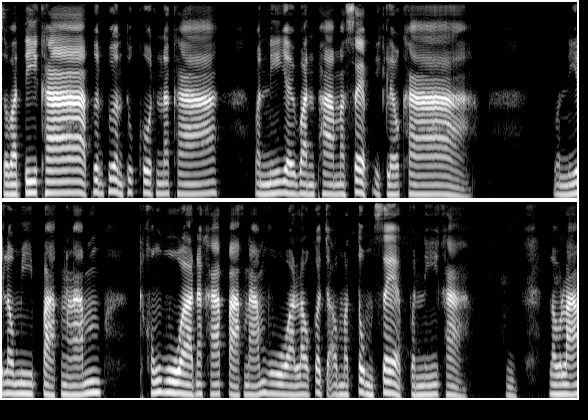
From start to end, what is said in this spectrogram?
สวัสดีค่ะ เพื่อนๆทุกคนนะคะ วันนี้ยายวันพามาแซบอีกแล้วค่ะ วันนี้เรามีปากน้ำของวัวนะคะ ปากน้ำวัวเราก็จะเอามาต้มแซบวันนี้ค่ะ เราล้าง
